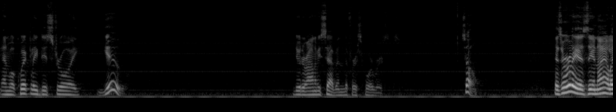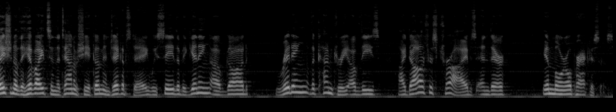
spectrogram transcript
and will quickly destroy you. Deuteronomy 7, the first four verses. So, as early as the annihilation of the Hivites in the town of Shechem in Jacob's day, we see the beginning of God ridding the country of these idolatrous tribes and their immoral practices.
